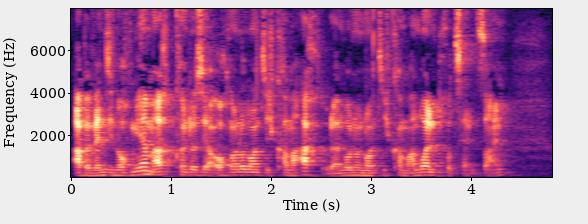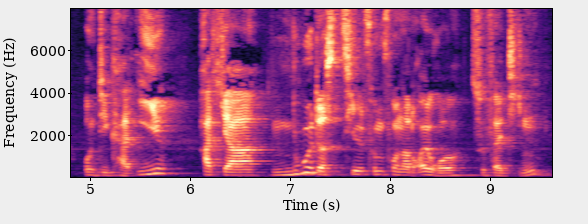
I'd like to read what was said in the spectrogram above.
Aber wenn sie noch mehr macht, könnte es ja auch 99,8 oder 99,9 Prozent sein. Und die KI hat ja nur das Ziel, 500 Euro zu verdienen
